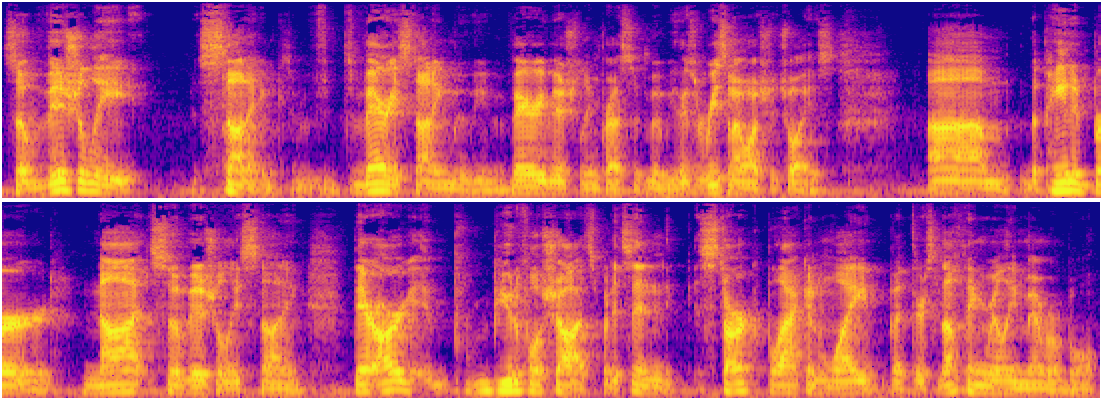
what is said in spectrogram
So visually stunning, very stunning movie, very visually impressive movie. There's a reason I watched it twice. Um, the Painted Bird, not so visually stunning. There are beautiful shots, but it's in stark black and white. But there's nothing really memorable.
